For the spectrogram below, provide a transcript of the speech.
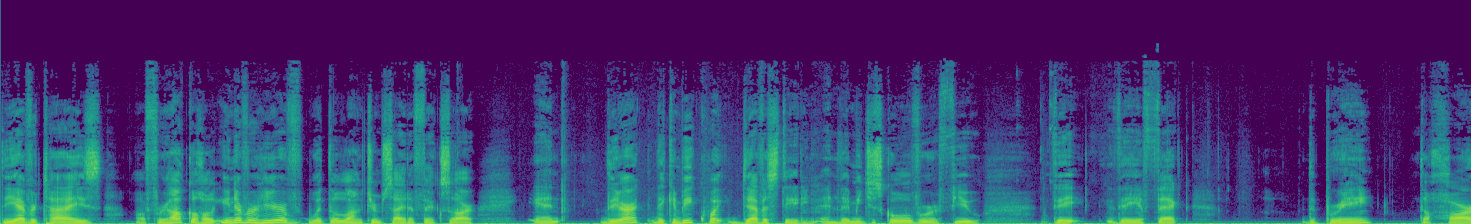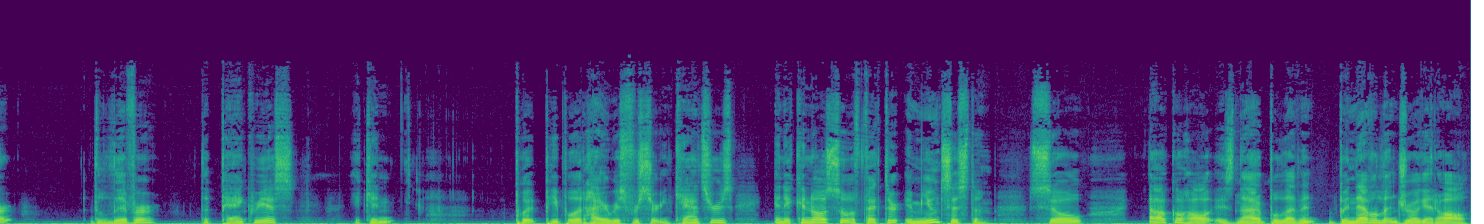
they advertise uh, for alcohol, you never hear of what the long-term side effects are, and they are they can be quite devastating. And let me just go over a few. They they affect the brain, the heart, the liver, the pancreas. It can put people at higher risk for certain cancers, and it can also affect their immune system. So, alcohol is not a benevolent, benevolent drug at all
